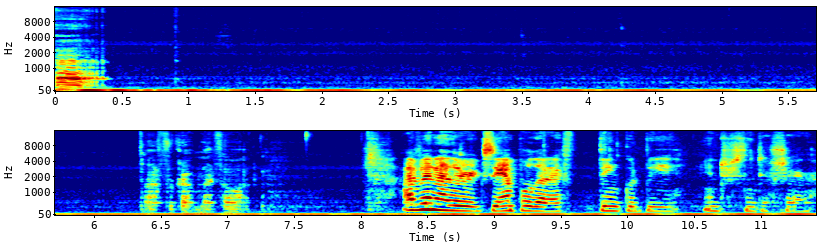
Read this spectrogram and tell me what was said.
uh I forgot my thought. I have another example that I think would be interesting to share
